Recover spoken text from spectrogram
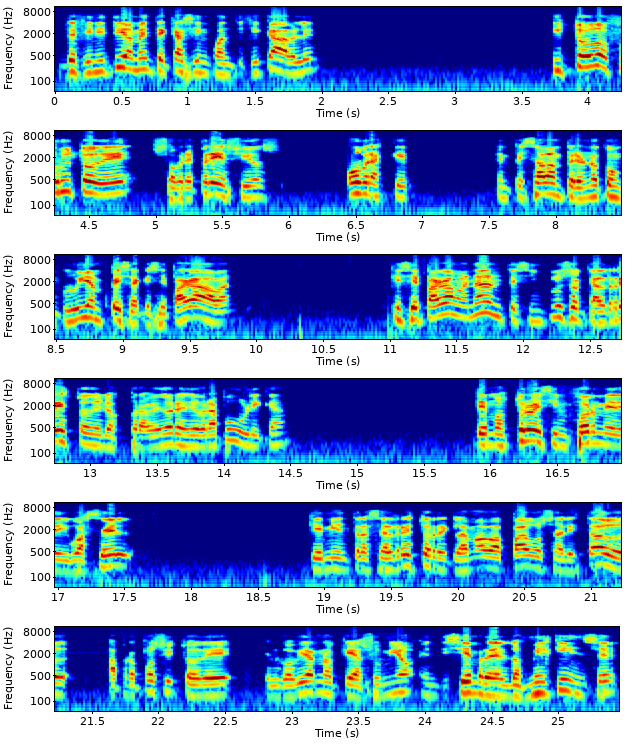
definitivamente casi incuantificable, y todo fruto de sobreprecios, obras que empezaban pero no concluían pese a que se pagaban, que se pagaban antes incluso que al resto de los proveedores de obra pública. Demostró ese informe de Iguacel que mientras el resto reclamaba pagos al Estado a propósito del el gobierno que asumió en diciembre del 2015,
